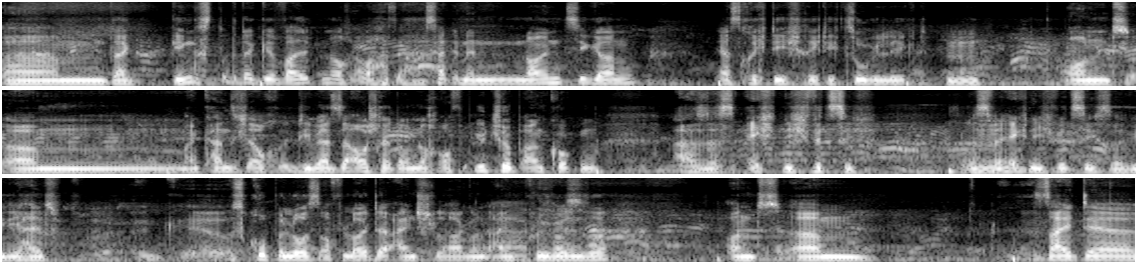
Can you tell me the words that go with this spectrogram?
Ähm, da ging es mit der Gewalt noch, aber es- hat in den 90ern erst richtig, richtig zugelegt. Mhm. Und ähm, man kann sich auch diverse Ausschreitungen noch auf YouTube angucken. Also das ist echt nicht witzig. Das wäre Mhm. echt nicht witzig, so wie die halt äh, skrupellos auf Leute einschlagen und Ja, einprügeln. so. Und ähm, seit der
